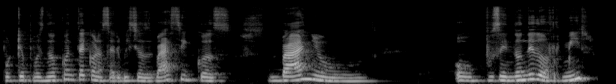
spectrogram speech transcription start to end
porque pues no cuenta con los servicios básicos, baño o pues en dónde dormir.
